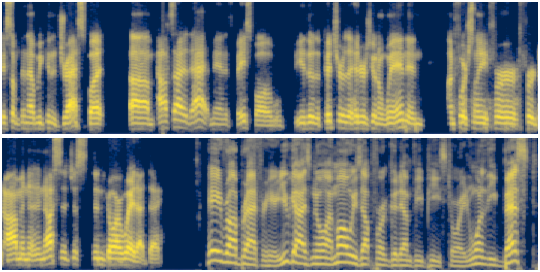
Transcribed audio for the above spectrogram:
is something that we can address, but um, outside of that, man, it's baseball. Either the pitcher or the hitter is going to win, and unfortunately for for Dom and, and us, it just didn't go our way that day. Hey, Rob Bradford here. You guys know I'm always up for a good MVP story, and one of the best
